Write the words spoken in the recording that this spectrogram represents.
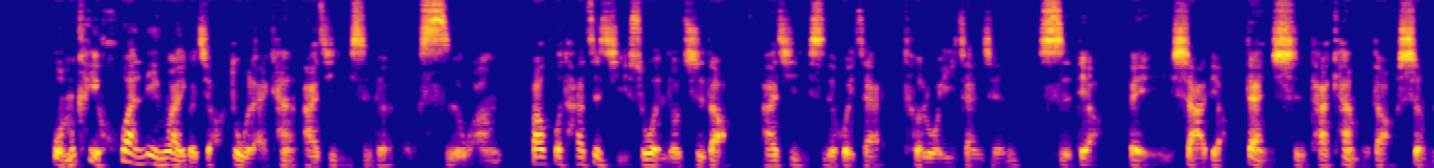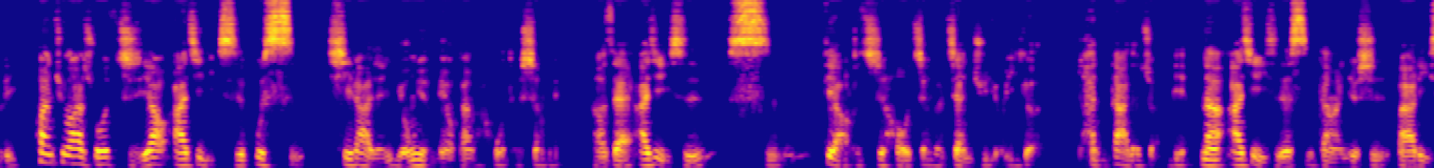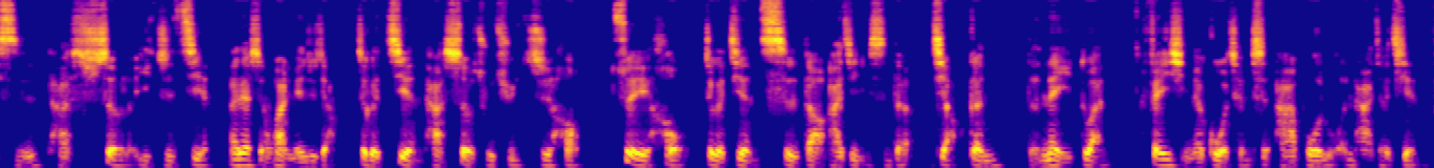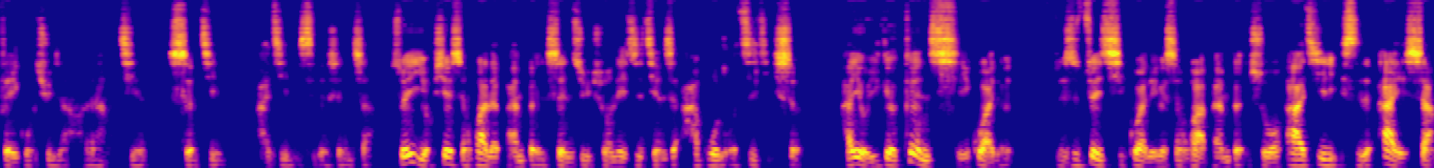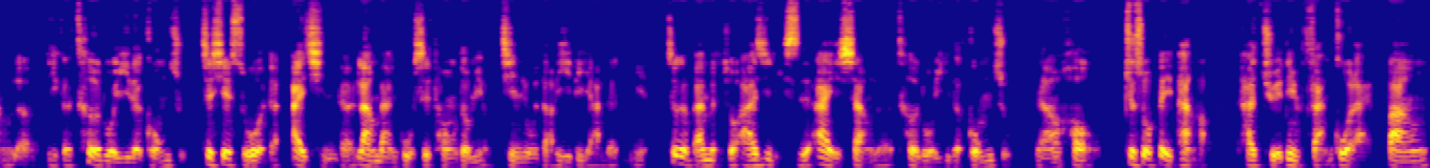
我们可以换另外一个角度来看阿基里斯的死亡，包括他自己，所有人都知道阿基里斯会在特洛伊战争死掉、被杀掉，但是他看不到胜利。换句话说，只要阿基里斯不死，希腊人永远没有办法获得胜利。然后在阿基里斯死掉了之后，整个战局有一个。很大的转变。那阿基里斯的死，当然就是巴利斯他射了一支箭。那在神话里面就讲，这个箭他射出去之后，最后这个箭刺到阿基里斯的脚跟的那一段飞行的过程，是阿波罗拿着箭飞过去，然后让箭射进阿基里斯的身上。所以有些神话的版本甚至于说那支箭是阿波罗自己射。还有一个更奇怪的。也是最奇怪的一个神话版本，说阿基里斯爱上了一个特洛伊的公主。这些所有的爱情的浪漫故事，通都没有进入到《伊利亚的》里面。这个版本说阿基里斯爱上了特洛伊的公主，然后就说背叛好了，他决定反过来帮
